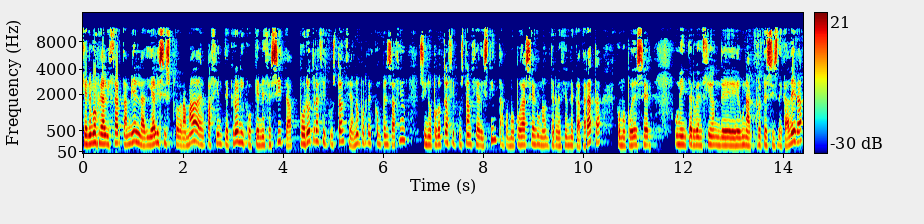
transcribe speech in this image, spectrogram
Queremos realizar también la diálisis programada del paciente crónico que necesita, por otra circunstancia, no por descompensación, sino por otra circunstancia distinta, como pueda ser una intervención de catarata, como puede ser una intervención de una prótesis de cadera,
